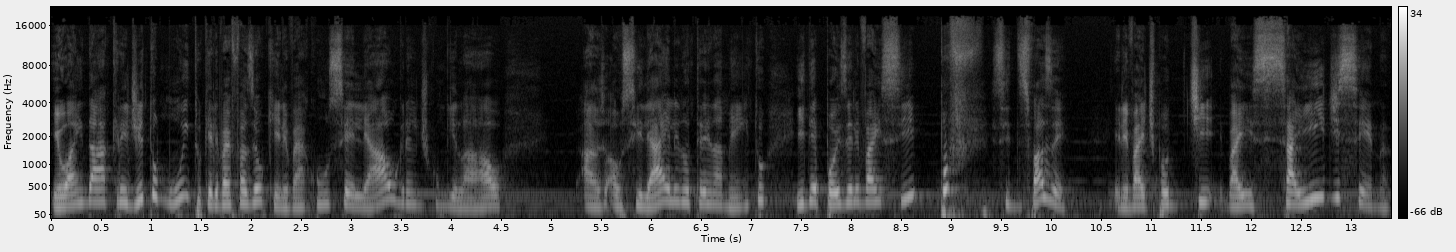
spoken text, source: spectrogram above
Eu ainda acredito muito que ele vai fazer o quê? Ele vai aconselhar o grande Kung Lao, au- auxiliar ele no treinamento e depois ele vai se puff, se desfazer. Ele vai tipo ti- vai sair de cena.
